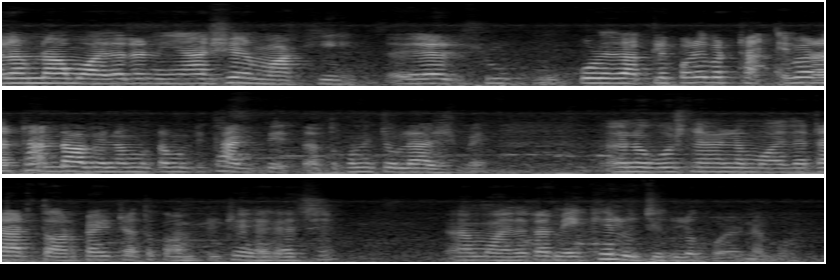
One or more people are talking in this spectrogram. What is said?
আলাম, না, ময়দাটা নিয়ে আসে আর মাখি। এবার করে রাখলে পরে এবার এবার আর ঠান্ডা হবে না, মোটামুটি থাকবে, ততক্ষণে চলে আসবে। জন্য বসলাম ময়দাটা আর তরকারিটা তো কমপ্লিট হয়ে গেছে। আর ময়দাটা মেখে লুচিগুলো করে নেব।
